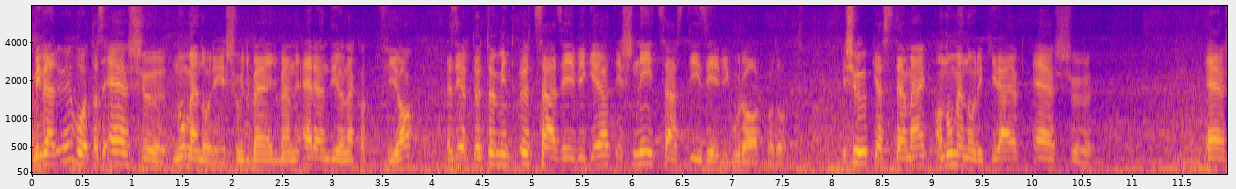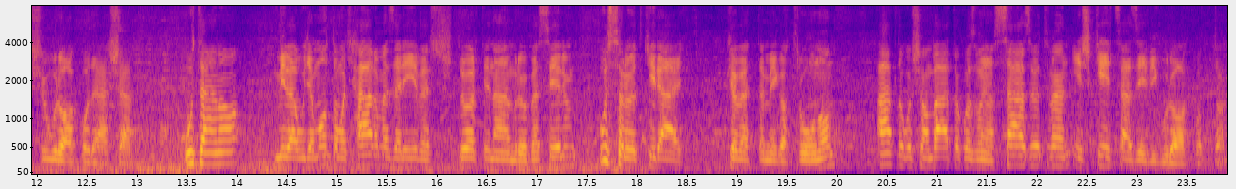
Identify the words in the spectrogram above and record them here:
Mivel ő volt az első Numenor és úgyben egyben Erendilnek a fia, ezért ő több mint 500 évig élt és 410 évig uralkodott. És ő kezdte meg a Numenori királyok első, első uralkodását. Utána, mivel ugye mondtam, hogy 3000 éves történelemről beszélünk, 25 király követte még a trónon, átlagosan váltakozva olyan 150 és 200 évig uralkodtak.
